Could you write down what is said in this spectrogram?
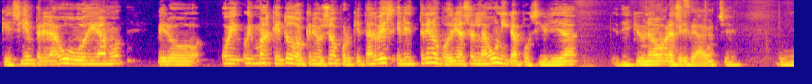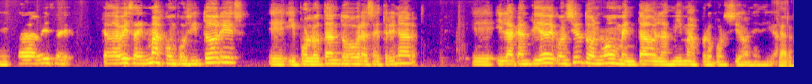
que siempre la hubo, digamos, pero hoy, hoy más que todo, creo yo, porque tal vez el estreno podría ser la única posibilidad de que una obra se, escuche. Eh, cada, vez, cada vez hay más compositores eh, y por lo tanto obras a estrenar. Eh, y la cantidad de conciertos no ha aumentado en las mismas proporciones, digamos.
